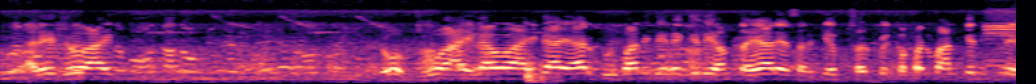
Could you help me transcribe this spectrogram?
हैं अरे जो आए जो जो आएगा, वो आएगा यार। कुर्बानी देने के लिए हम तैयार है। सर के, सर पे कफन बाँध के निकले।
